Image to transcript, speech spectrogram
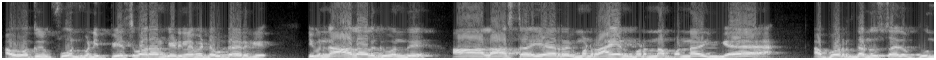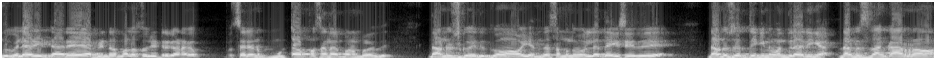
அவர் ஒருத்தருக்கு ஃபோன் பண்ணி பேசுவாரான்னு கேட்டீங்களாமே டவுட்டாக இருக்குது இவனுங்க ஆள் ஆளுக்கு வந்து ஆ லாஸ்ட்டாக ஏஆர் ரகுமான் ராயன் படம் தான் பண்ணாதீங்க. அப்போ தனுஷ் தான் இதை பூந்து விளையாடிட்டாரு அப்படின்ற மாதிரிலாம் சொல்லிட்டு இருக்கானுங்க. சரியான முட்டா பசங்க இருப்பான பொழுது தனுஷ்க்கும் இதுக்கும் எந்த சம்மந்தமும் இல்லை. தயவுசெய்து தனுஷை தூக்கின்னு வந்துடாதீங்க. தனுஷ் தான் காரணம்.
